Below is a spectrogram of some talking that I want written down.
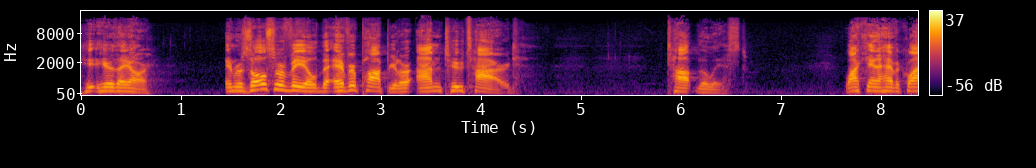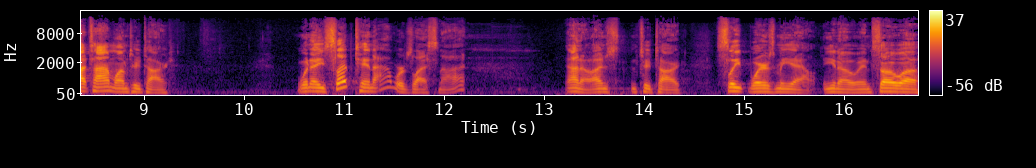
Here they are. And results revealed the ever popular I'm too tired top the list. Why can't I have a quiet time? Well, I'm too tired. When I slept 10 hours last night, I know, I'm, just, I'm too tired. Sleep wears me out, you know, and so. Uh,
